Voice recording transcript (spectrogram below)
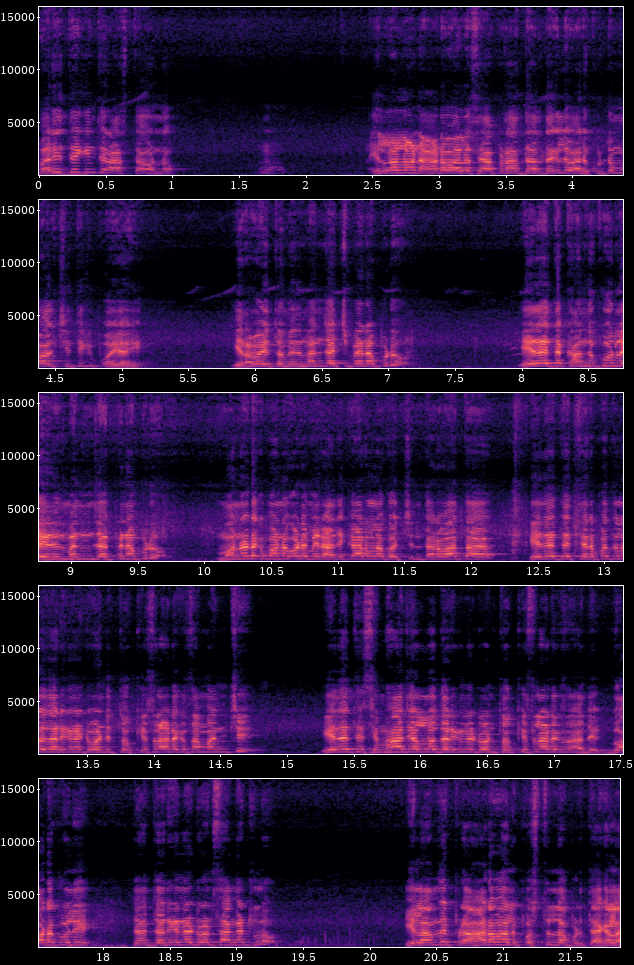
బరి తెగించి రాస్తా ఉన్నావు. ఇళ్ళలోని ఆడవాళ్ళ శాపనార్థాలు తగిలి వారి కుటుంబాలు చితికిపోయాయి. ఇరవై తొమ్మిది మంది చచ్చిపోయినప్పుడు ఏదైతే కందుకూరులో ఎనిమిది మందిని చెప్పినప్పుడు మొన్నటికి మొన్న కూడా మీరు అధికారంలోకి వచ్చిన తర్వాత ఏదైతే తిరుపతిలో జరిగినటువంటి తొక్కిసలాటకు సంబంధించి ఏదైతే సింహాచలంలో జరిగినటువంటి తొక్కిసలాటకు అది గోడకూలి జరిగినటువంటి సంఘటనలు వీళ్ళందరూ ఇప్పుడు ఆడవాళ్ళ పుస్తుల్లో అప్పుడు తెగల.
